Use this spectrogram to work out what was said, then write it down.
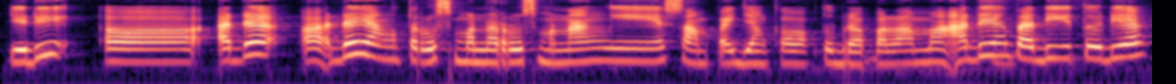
Jadi eh, ada ada yang terus menerus menangis sampai jangka waktu berapa lama. Ada yang tadi itu dia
